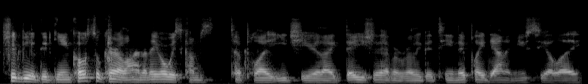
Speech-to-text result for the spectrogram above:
should be a good game. Coastal Carolina, they always comes to play each year. Like they usually have a really good team. They play down in UCLA,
